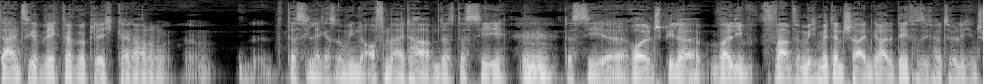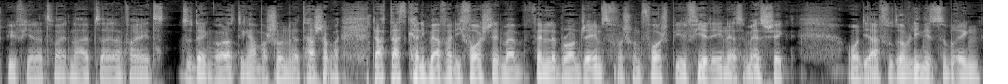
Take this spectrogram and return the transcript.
der einzige Weg wäre wirklich, keine Ahnung, dass die Lakers irgendwie eine Offenheit haben, dass, dass sie, mhm. dass die äh, Rollenspieler, weil die waren für mich mitentscheidend, gerade defensiv natürlich in Spiel 4 in der zweiten Halbzeit, einfach jetzt zu denken, oh, das Ding haben wir schon in der Tasche, aber das, das kann ich mir einfach nicht vorstellen, wenn LeBron James schon vor Spiel 4 den SMS schickt und die einfach auf Linie zu bringen,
